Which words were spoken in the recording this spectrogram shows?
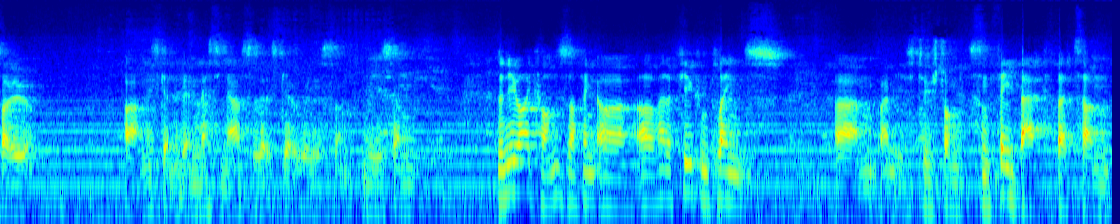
So um, it's getting a bit messy now, so let's get rid of some. Some. The new icons, I think, are, I've had a few complaints. Um, maybe it's too strong. Some feedback that um,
